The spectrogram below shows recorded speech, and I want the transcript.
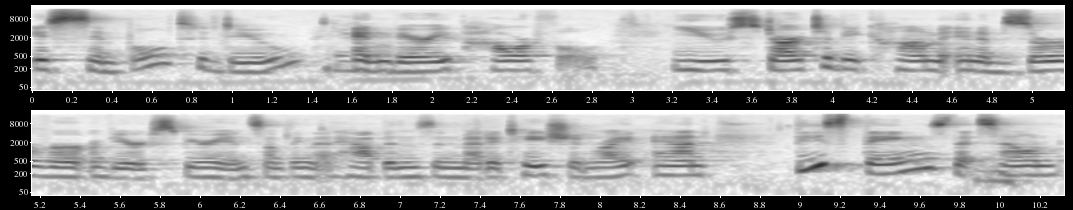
is simple to do and very powerful. You start to become an observer of your experience, something that happens in meditation, right? And these things that sound,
